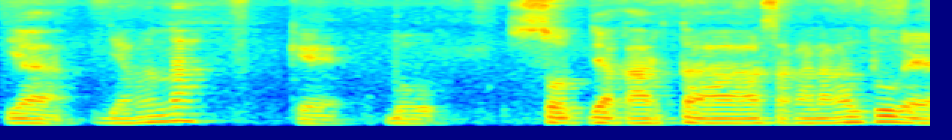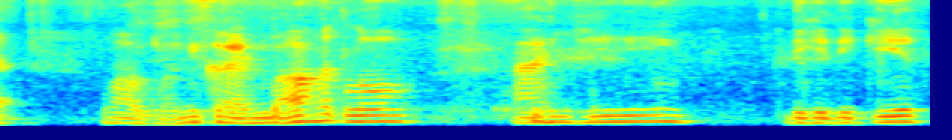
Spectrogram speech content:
Ya, janganlah kayak bawa shot Jakarta seakan-akan tuh kayak wah gua ini keren banget loh. Anjing. Dikit-dikit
